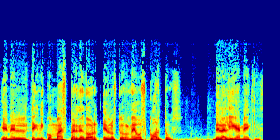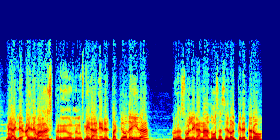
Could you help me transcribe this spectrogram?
en el técnico más perdedor en los torneos cortos de la Liga MX. Mira, ahí te- ahí el te va. más perdedor de los Mira, torneos. en el partido de ida, Cruz Azul le gana 2 a 0 al Querétaro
